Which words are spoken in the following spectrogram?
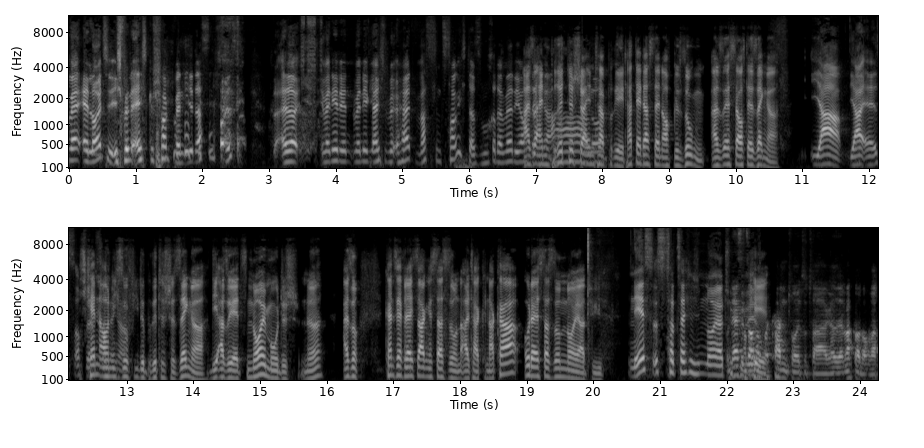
wenn, ey, Leute, ich bin echt geschockt, wenn ihr das nicht wisst. Also, wenn ihr den, wenn ihr gleich hört, was für einen Song ich da suche, dann werdet ihr auch Also ein denken, britischer ah. Interpret. Hat er das denn auch gesungen? Also er ist ja auch der Sänger. Ja, ja, er ist auch Ich kenne auch nicht so viele britische Sänger, die also jetzt neumodisch, ne? Also, kannst du ja vielleicht sagen, ist das so ein alter Knacker oder ist das so ein neuer Typ? Nee, es ist tatsächlich ein neuer Und Typ der ist auch Okay. gewesen. noch bekannt heutzutage. Also der macht auch noch was.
